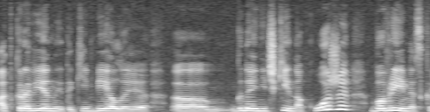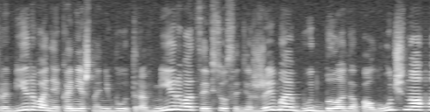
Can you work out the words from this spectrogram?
откровенные такие белые э, гнойнички на коже, во время скрабирования, конечно, они будут травмировать, травмироваться, и все содержимое будет благополучно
